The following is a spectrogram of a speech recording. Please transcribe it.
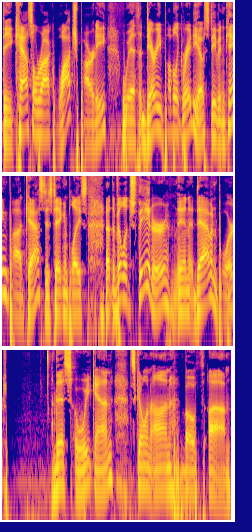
The Castle Rock Watch Party with Derry Public Radio, Stephen King podcast, is taking place at the Village Theater in Davenport this weekend. It's going on both. Um,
